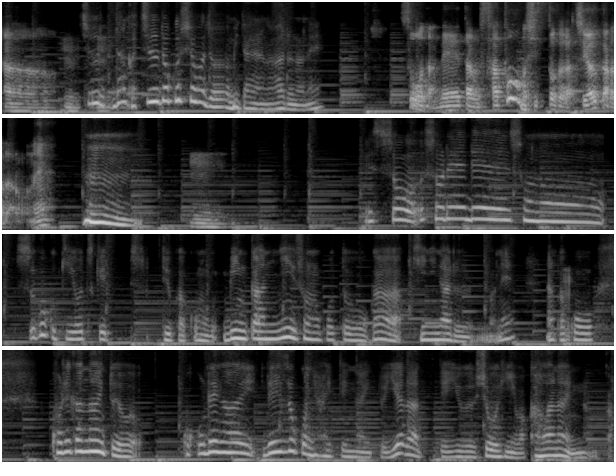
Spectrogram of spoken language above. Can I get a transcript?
ああ、うん中なんか中毒症状みたいなのがあるのねそうだね。多分砂糖の質とかが違うからだろうね。うんうん。そうそれでそのすごく気をつけっていうかこの敏感にそのことが気になるのねなんかこうこれがないとこれが冷蔵庫に入っていないと嫌だっていう商品は買わないのなんか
